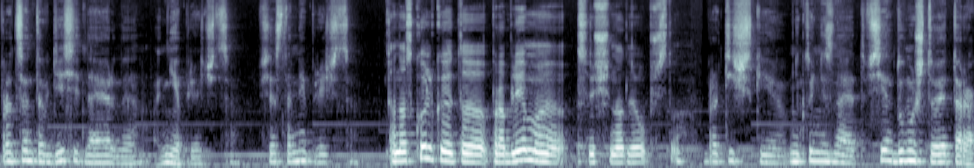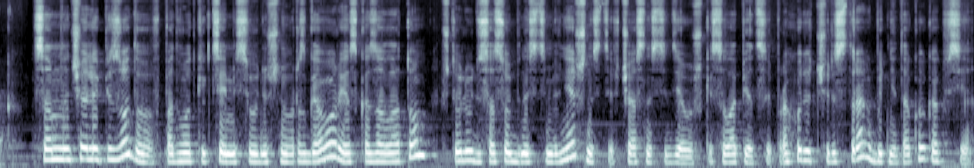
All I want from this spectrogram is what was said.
Процентов 10, наверное, не прячется. Все остальные прячутся. А насколько эта проблема освещена для общества? Практически никто не знает. Все думают, что это рак. В самом начале эпизода, в подводке к теме сегодняшнего разговора, я сказала о том, что люди с особенностями внешности, в частности девушки с аллопецией, проходят через страх быть не такой, как все.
